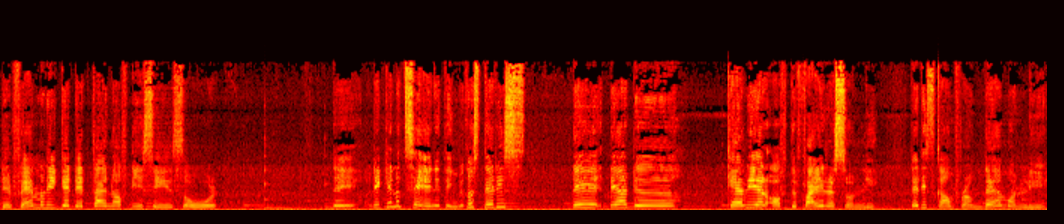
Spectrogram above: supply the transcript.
their family get that kind of disease or they they cannot say anything because there is they they are the carrier of the virus only. That is come from them only.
